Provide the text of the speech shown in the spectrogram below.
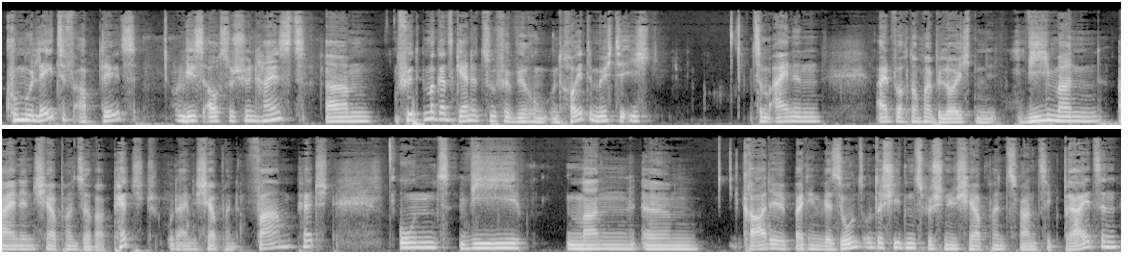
Cumulative Updates, wie es auch so schön heißt, ähm, führt immer ganz gerne zu Verwirrung und heute möchte ich zum einen einfach nochmal beleuchten, wie man einen SharePoint-Server patcht oder eine SharePoint-Farm patcht und wie man ähm, gerade bei den Versionsunterschieden zwischen SharePoint 2013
